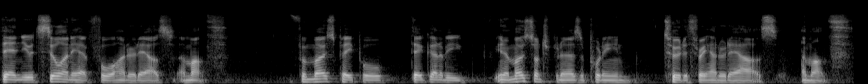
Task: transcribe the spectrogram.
then you would still only have 400 hours a month. For most people, they're going to be, you know, most entrepreneurs are putting in two to 300 hours a month.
